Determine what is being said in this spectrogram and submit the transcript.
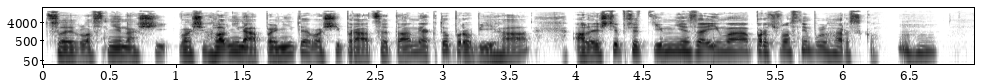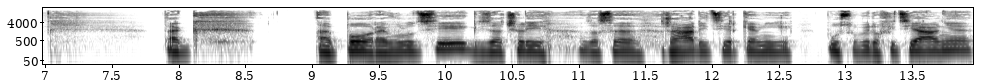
co je vlastně naší, vaše hlavní náplní té vaší práce tam, jak to probíhá, ale ještě předtím mě zajímá, proč vlastně Bulharsko. Uh-huh. Tak po revoluci, kdy začaly zase řády církevní působit oficiálně,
